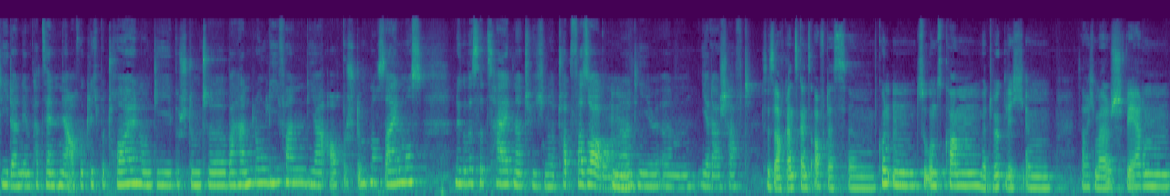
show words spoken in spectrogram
die dann den Patienten ja auch wirklich betreuen und die bestimmte Behandlung liefern, die ja auch bestimmt noch sein muss. Eine gewisse Zeit natürlich eine Top-Versorgung, ne, mhm. ne, die ähm, ihr da schafft. Es ist auch ganz, ganz oft, dass ähm, Kunden zu uns kommen mit wirklich, ähm, sag ich mal, schweren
